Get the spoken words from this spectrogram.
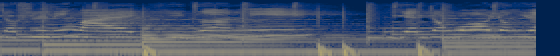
就是另外一个你。你眼中我永远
